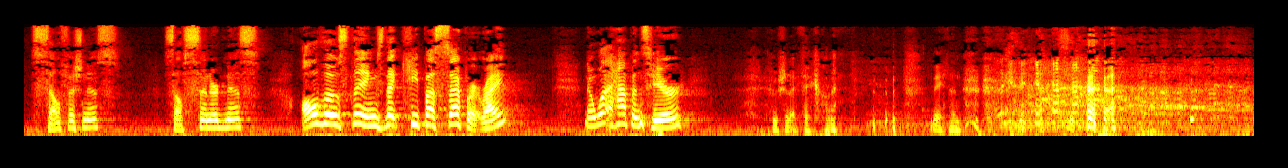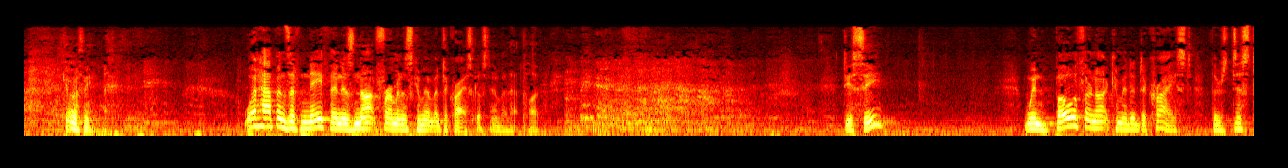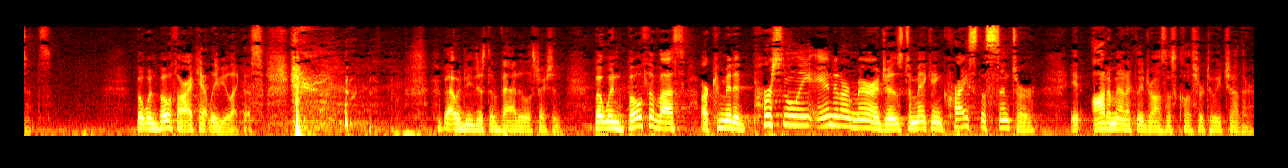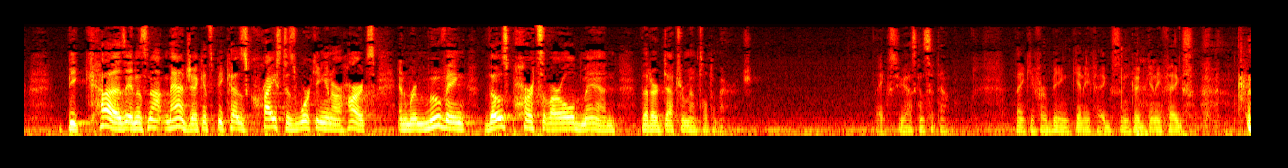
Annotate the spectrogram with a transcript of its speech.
selfishness, self centeredness, all those things that keep us separate, right? Now, what happens here? Who should I pick on? Nathan. Come with me. What happens if Nathan is not firm in his commitment to Christ? Go stand by that plug. Do you see? When both are not committed to Christ, there's distance. But when both are, I can't leave you like this. that would be just a bad illustration. But when both of us are committed personally and in our marriages to making Christ the center, it automatically draws us closer to each other. Because, and it's not magic, it's because Christ is working in our hearts and removing those parts of our old man that are detrimental to marriage. Thanks. You guys can sit down. Thank you for being guinea pigs and good guinea pigs.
